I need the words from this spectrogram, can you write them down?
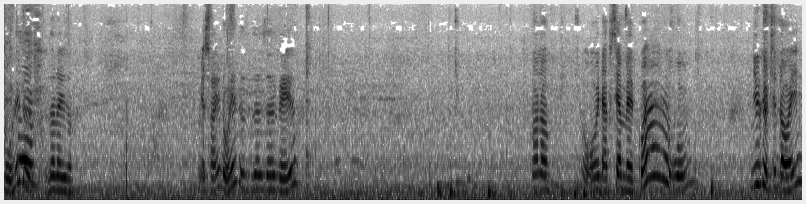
đổ hết rồi, ra đây rồi. Mẹ xoáy đổ hết ra, ra, ra ghế rồi. Ngon không? Ôi đạp xe mệt quá uống. Như kiểu chết đói ấy.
